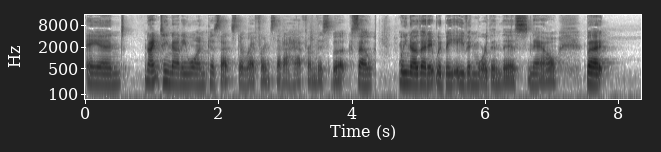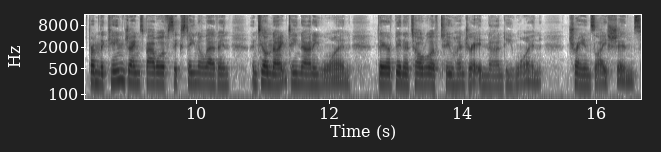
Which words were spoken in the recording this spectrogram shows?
and 1991 because that's the reference that i have from this book so we know that it would be even more than this now. But from the king james bible of 1611 until 1991 there have been a total of 291 translations.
